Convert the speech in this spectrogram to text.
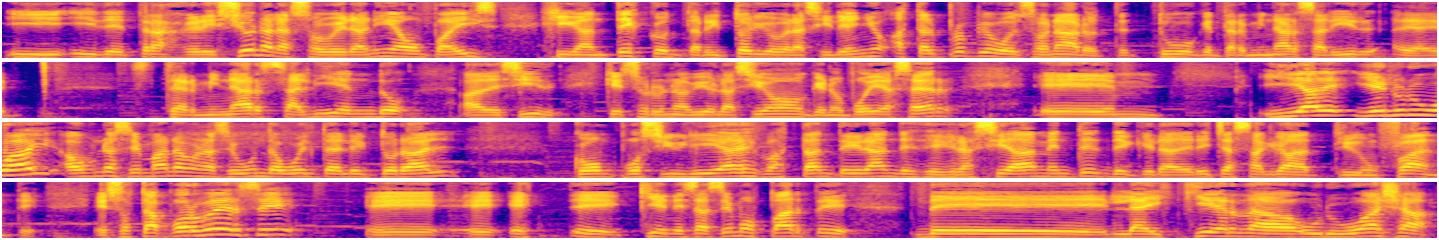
y, de transgresión a la soberanía de un país gigantesco en territorio brasileño, hasta el propio Bolsonaro tuvo que terminar salir... Eh, terminar saliendo a decir que eso era una violación, que no podía ser. Y, a, y, en Uruguay, a una semana, una segunda vuelta electoral, con posibilidades bastante grandes, desgraciadamente, de que la derecha salga triunfante. Eso está por verse. Eh, eh, eh, quienes hacemos parte de la izquierda uruguaya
